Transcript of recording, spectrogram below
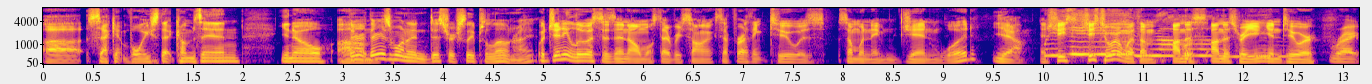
uh, second voice that comes in. You know, um, There, there is one in District Sleeps Alone, right? But Jenny Lewis is in almost every song except for I think two was someone named Jen Wood, yeah, and she's she's touring with them on this on this reunion tour. right.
